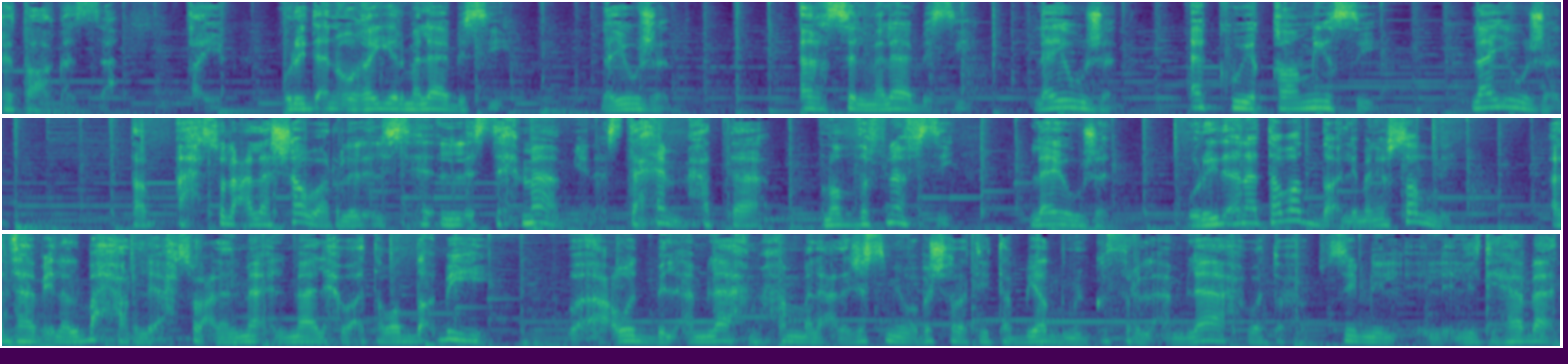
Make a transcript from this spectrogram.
قطاع غزة. طيب أريد أن أغير ملابسي. لا يوجد. أغسل ملابسي. لا يوجد. أكوي قميصي. لا يوجد. طب أحصل على شاور للاستحمام يعني أستحم حتى أنظف نفسي. لا يوجد. أريد أن أتوضأ لمن يصلي. أذهب إلى البحر لأحصل على الماء المالح وأتوضأ به. وأعود بالأملاح محملة على جسمي وبشرتي. تبيض من كثر الأملاح وتصيبني الالتهابات.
